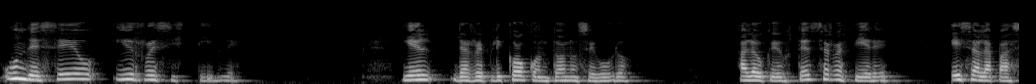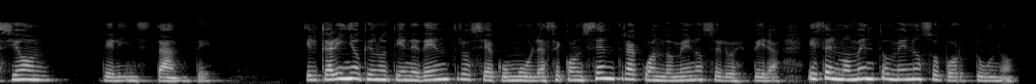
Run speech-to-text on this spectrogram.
un deseo irresistible. Y él le replicó con tono seguro, a lo que usted se refiere es a la pasión del instante. El cariño que uno tiene dentro se acumula, se concentra cuando menos se lo espera, es el momento menos oportuno,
